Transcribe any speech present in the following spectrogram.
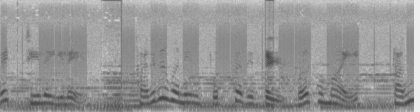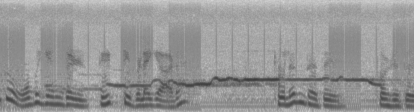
திரைச்சீலையிலே கதிரவனின் பொற்கதிர்கள் வேகமாய் தங்க ஓவியங்கள் தீட்டி விளையாட புலர்ந்தது பொழுது.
